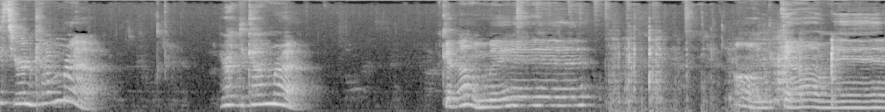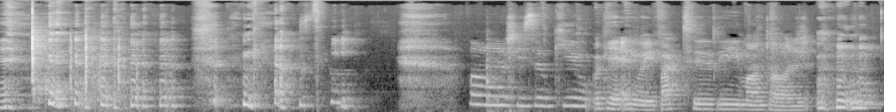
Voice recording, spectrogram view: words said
Because you're on camera. You're on the camera. Camera. On the camera. Oh, she's so cute. Okay, anyway, back to the montage.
